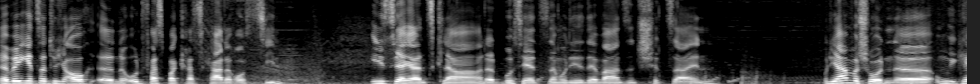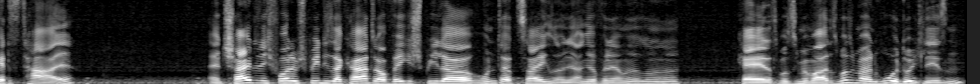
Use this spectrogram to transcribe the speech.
Da will ich jetzt natürlich auch äh, eine unfassbar krasse Karte rausziehen. Ist ja ganz klar. Das muss jetzt, da muss der Wahnsinn-Shit sein. Und hier haben wir schon äh, umgekehrtes Tal. Entscheide dich vor dem Spiel dieser Karte, auf welche Spieler runter zeigen sollen. Die Angriffe der... Okay, das muss ich mir mal, das muss ich mal in Ruhe durchlesen.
